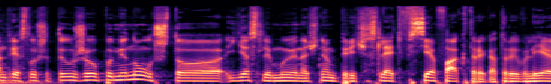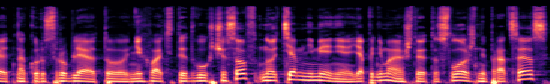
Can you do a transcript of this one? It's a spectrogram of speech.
Андрей, слушай, ты уже упомянул, что если мы начнем перечислять все факторы, которые влияют на курс рубля, то не хватит и двух часов, но тем не менее, я понимаю, что это сложный процесс.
